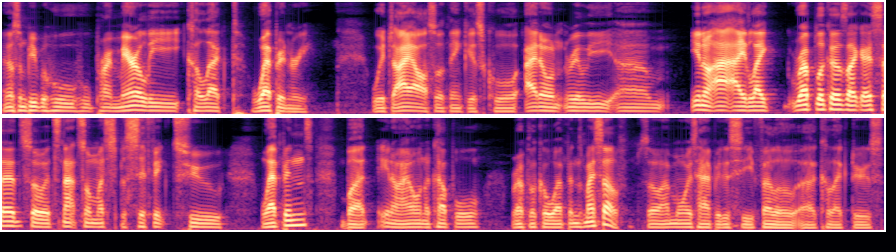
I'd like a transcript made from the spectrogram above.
I know some people who who primarily collect weaponry, which I also think is cool. I don't really, um, you know, I, I like replicas, like I said, so it's not so much specific to weapons, but you know, I own a couple replica weapons myself, so I'm always happy to see fellow uh, collectors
